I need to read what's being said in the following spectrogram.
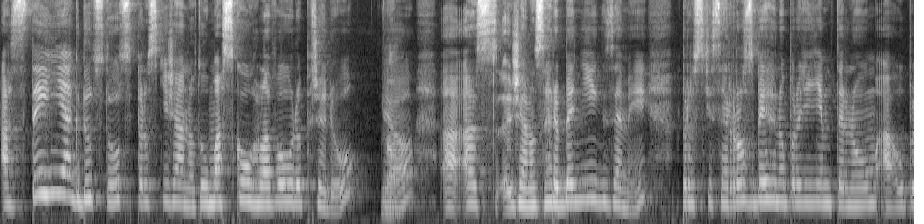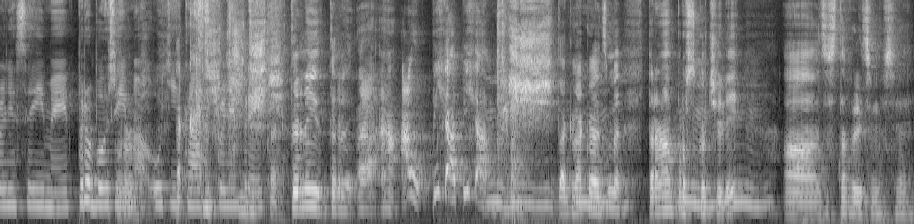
a stejně jak duc duc, prostě žáno, tou maskou hlavou dopředu, No. Jo? A, a že ano, zhrbení k zemi, prostě se rozběhnu proti těm trnům a úplně se jimi probořím a utíkám úplně pryč. Tak trny, trny, au, píchá, píchá. Tak nakonec jsme trna proskočili a zastavili jsme se.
